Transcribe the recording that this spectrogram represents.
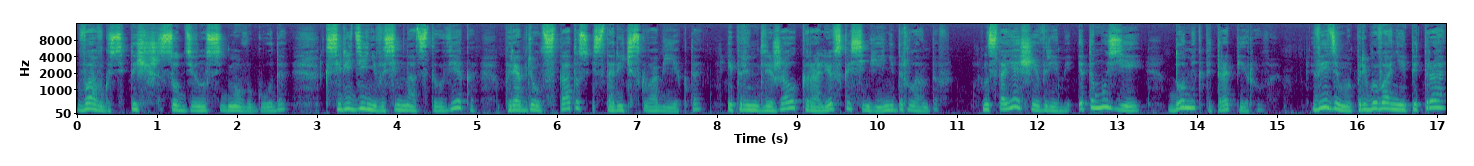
в августе 1697 года, к середине XVIII века приобрел статус исторического объекта и принадлежал королевской семье Нидерландов. В настоящее время это музей, домик Петра I. Видимо, пребывание Петра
